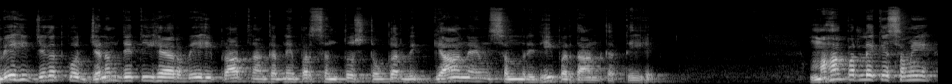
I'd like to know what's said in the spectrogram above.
वे ही जगत को जन्म देती है और वे ही प्रार्थना करने पर संतुष्ट होकर विज्ञान एवं समृद्धि प्रदान करती है। महाप्रलय के समय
